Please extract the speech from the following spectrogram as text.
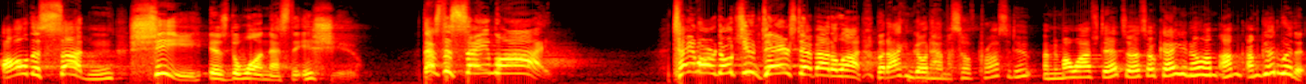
all of a sudden she is the one that's the issue. That's the same lie. Tamar, don't you dare step out of line. But I can go and have myself prostitute. I mean, my wife's dead, so that's okay. You know, I'm, I'm, I'm good with it.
